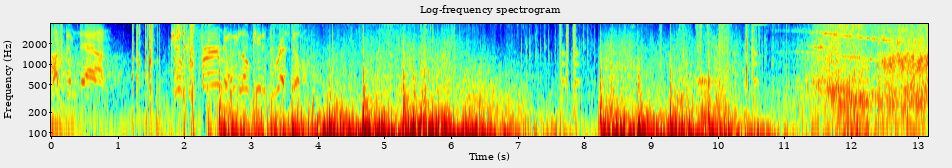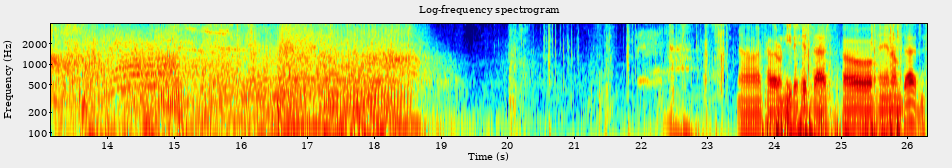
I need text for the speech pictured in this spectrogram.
hunt them down. Kill confirmed, and we located the rest of them. Uh, I probably don't need to hit that. Oh, and I'm dead.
